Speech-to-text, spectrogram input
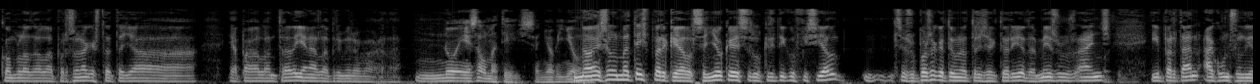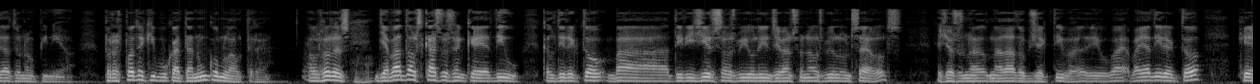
com la de la persona que ha estat allà i ha pagat l'entrada i ha anat la primera vegada. No és el mateix, senyor Vinyó. No és el mateix perquè el senyor que és el crític oficial se suposa que té una trajectòria de mesos, anys, i per tant ha consolidat una opinió. Però es pot equivocar tant un com l'altre. Aleshores, llevat dels casos en què diu que el director va dirigir-se als violins i van sonar els violoncels, que això és una, una dada objectiva, diu, vaya director que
